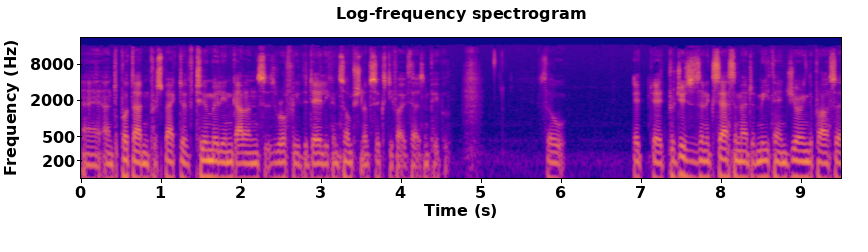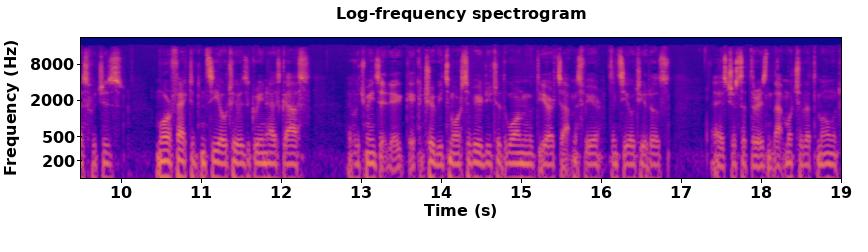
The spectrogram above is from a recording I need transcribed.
Uh, and to put that in perspective, two million gallons is roughly the daily consumption of sixty-five thousand people. So, it it produces an excess amount of methane during the process, which is more effective than CO two as a greenhouse gas, uh, which means it, it, it contributes more severely to the warming of the Earth's atmosphere than CO two does. Uh, it's just that there isn't that much of it at the moment.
